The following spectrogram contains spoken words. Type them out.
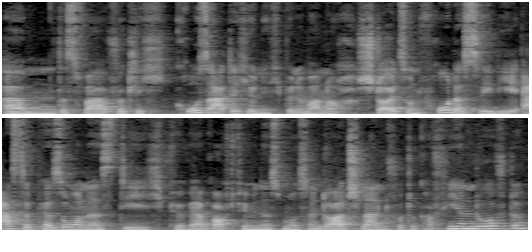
Ähm, das war wirklich großartig und ich bin immer noch stolz und froh, dass sie die erste Person ist, die ich für Wer braucht Feminismus in Deutschland fotografieren durfte.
